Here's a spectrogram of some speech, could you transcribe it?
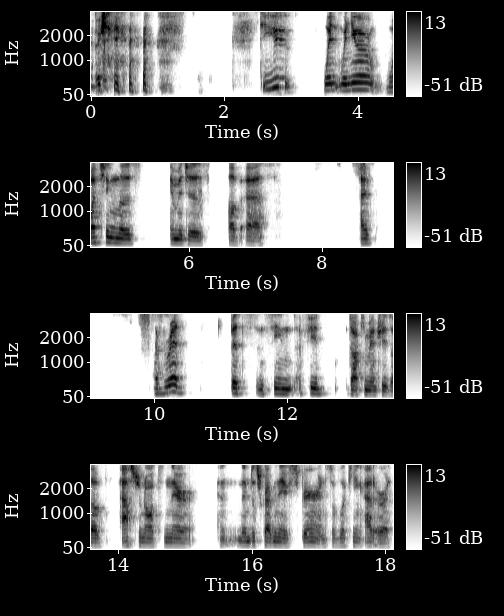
Okay. Do you when when you're watching those images of earth i've i've read bits and seen a few documentaries of astronauts and their and them describing their experience of looking at Earth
